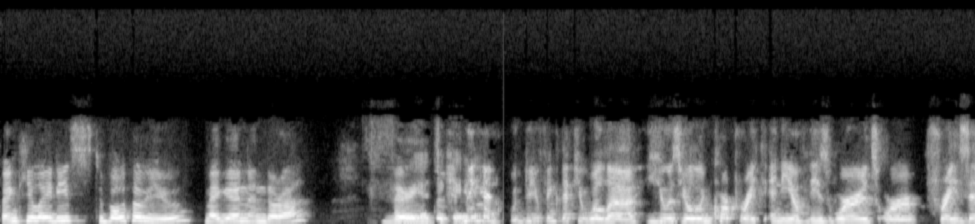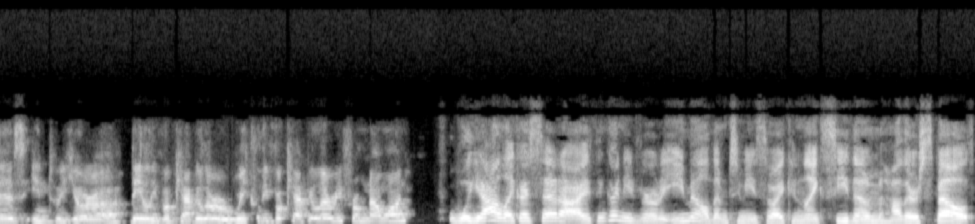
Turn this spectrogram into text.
Thank you, ladies, to both of you, Megan and Dora. Very and educating. Megan, do you think that you will uh, use, you'll incorporate any of these words or phrases into your uh, daily vocabulary or weekly vocabulary from now on? Well, yeah, like I said, I think I need Vero to email them to me so I can like see them how they're spelled.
